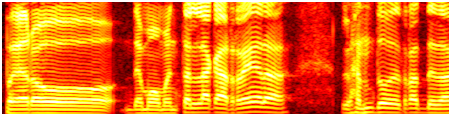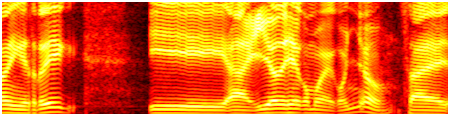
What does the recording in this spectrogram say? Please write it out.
Pero de momento en la carrera, Lando detrás de Danny Rick. Y ahí yo dije como que, coño, o sea,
